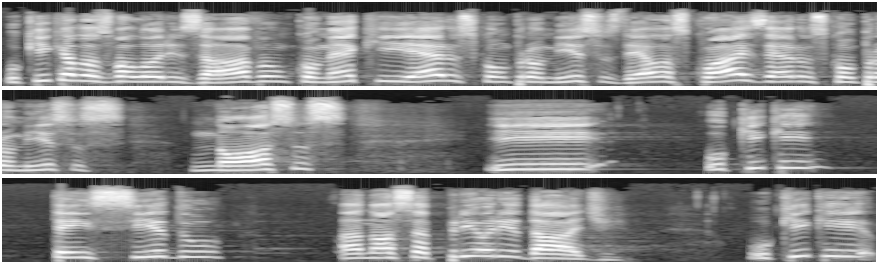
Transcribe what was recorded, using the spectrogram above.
O que, que elas valorizavam, como é que eram os compromissos delas, quais eram os compromissos nossos e o que, que tem sido a nossa prioridade? O que que,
